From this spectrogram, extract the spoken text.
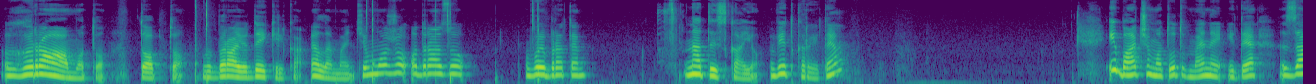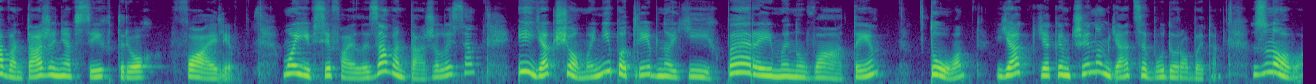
грамоту. Тобто вибираю декілька елементів, можу одразу вибрати. Натискаю Відкрити. І бачимо, тут в мене йде завантаження всіх трьох файлів. Мої всі файли завантажилися, і якщо мені потрібно їх переіменувати, то як, яким чином я це буду робити? Знову,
